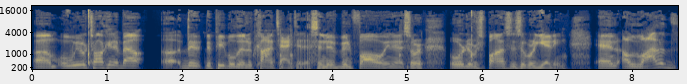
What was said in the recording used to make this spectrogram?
um, well, we were talking about uh, the the people that have contacted us and have been following us, or or the responses that we're getting, and a lot of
